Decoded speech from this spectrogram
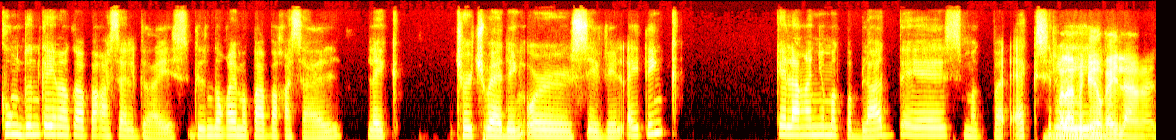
kung doon kayo magpapakasal, guys, doon kayo magpapakasal, like, church wedding or civil, I think, kailangan nyo magpa-blood test, magpa-x-ray. Marami kayong kailangan.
